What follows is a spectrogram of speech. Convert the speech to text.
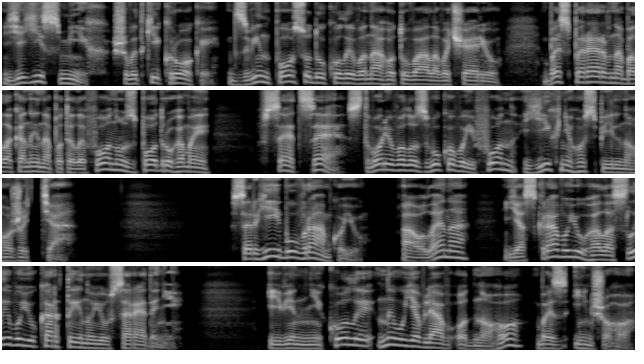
Її сміх, швидкі кроки, дзвін посуду, коли вона готувала вечерю, безперервна балаканина по телефону з подругами все це створювало звуковий фон їхнього спільного життя. Сергій був рамкою, а Олена яскравою галасливою картиною всередині. І він ніколи не уявляв одного без іншого.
